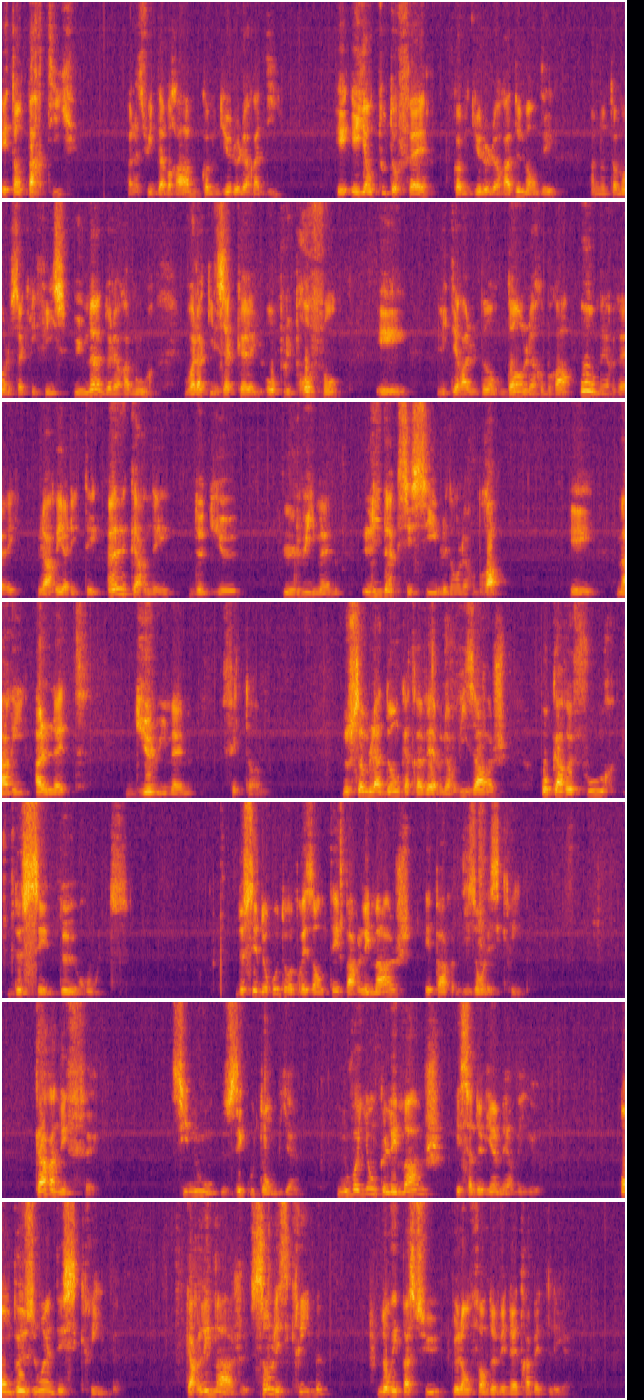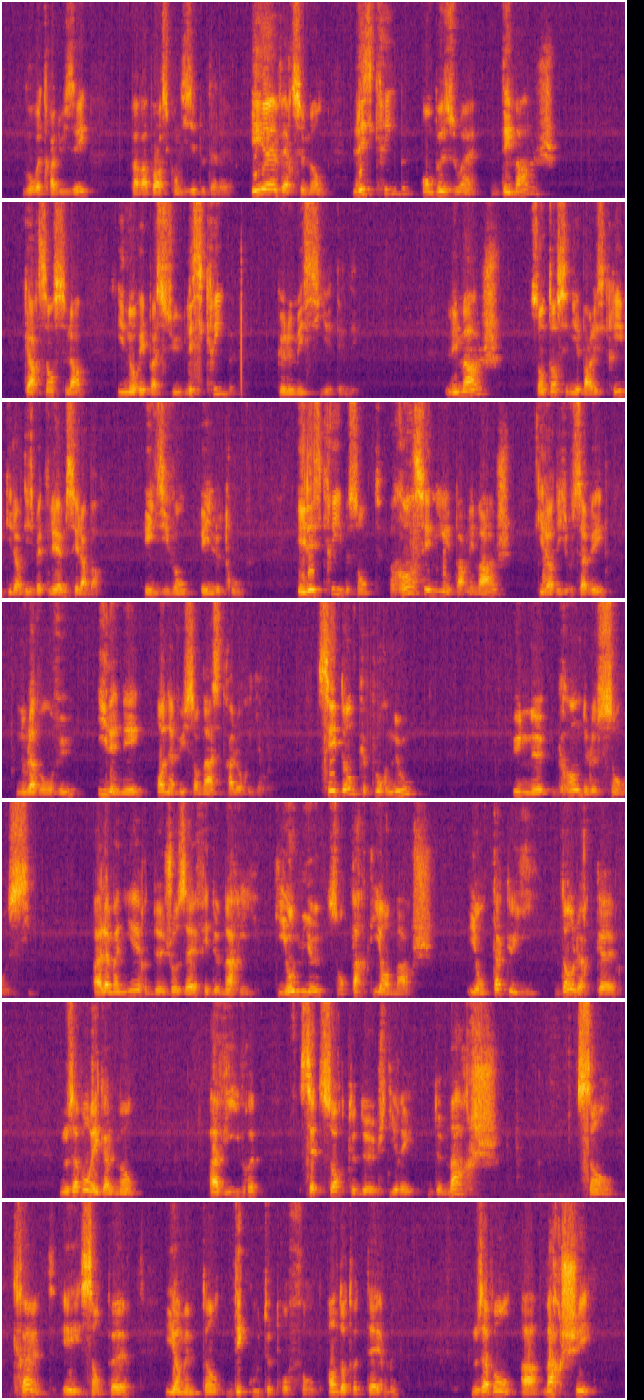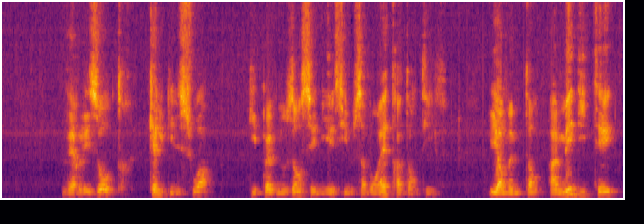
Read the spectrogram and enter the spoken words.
étant partis, à la suite d'Abraham, comme Dieu le leur a dit, et ayant tout offert, comme Dieu le leur a demandé, notamment le sacrifice humain de leur amour, voilà qu'ils accueillent au plus profond et littéralement dans leurs bras, ô merveille, la réalité incarnée de Dieu lui-même, l'inaccessible dans leurs bras. Et Marie allait, Dieu lui-même fait homme. Nous sommes là donc à travers leur visage, au carrefour de ces deux routes. De ces deux routes représentées par les mages et par, disons, les scribes. Car en effet, si nous écoutons bien, nous voyons que les mages, et ça devient merveilleux, ont besoin des scribes, car les mages, sans les scribes, n'auraient pas su que l'enfant devait naître à Bethléem. Vous retraduisez par rapport à ce qu'on disait tout à l'heure. Et inversement, les scribes ont besoin des mages, car sans cela, ils n'auraient pas su, les scribes, que le Messie était né. Les mages sont enseignés par les scribes qui leur disent Bethléem, c'est là-bas. Et ils y vont et ils le trouvent. Et les scribes sont renseignés par les mages qui leur disent, vous savez, nous l'avons vu, il est né, on a vu son astre à l'Orient. C'est donc pour nous une grande leçon aussi, à la manière de Joseph et de Marie, qui au mieux sont partis en marche et ont accueilli dans leur cœur, nous avons également à vivre cette sorte de, je dirais, de marche sans crainte et sans peur, et en même temps d'écoute profonde. En d'autres termes, nous avons à marcher vers les autres, quels qu'ils soient, qui peuvent nous enseigner si nous savons être attentifs, et en même temps à méditer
